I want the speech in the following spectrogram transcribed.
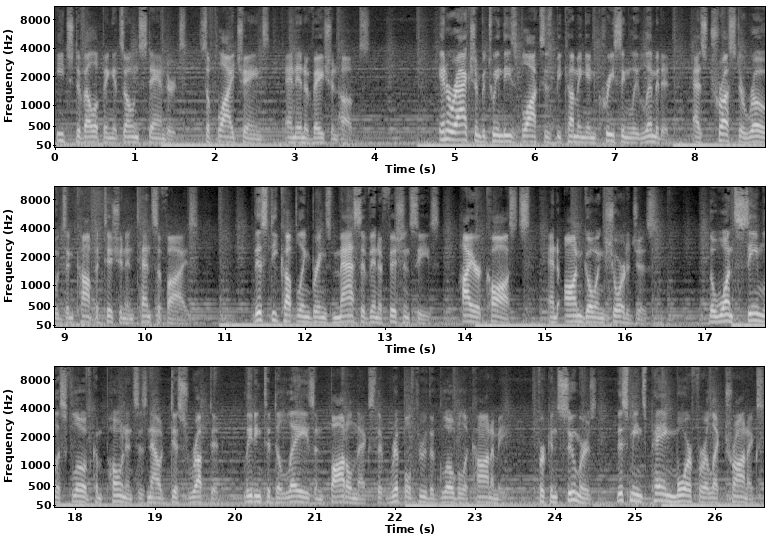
each developing its own standards, supply chains, and innovation hubs. Interaction between these blocks is becoming increasingly limited, as trust erodes and competition intensifies. This decoupling brings massive inefficiencies, higher costs, and ongoing shortages. The once seamless flow of components is now disrupted, leading to delays and bottlenecks that ripple through the global economy. For consumers, this means paying more for electronics,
